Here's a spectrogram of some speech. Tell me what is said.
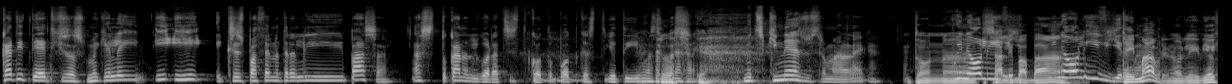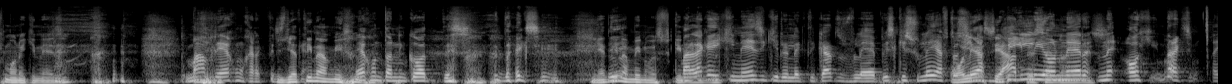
Κάτι τέτοιος, ας πούμε, και λέει. ή, ή ξέρεις, παθαίνω τρελή πάσα. Α το κάνω λίγο ρατσιστικό το podcast, γιατί είμαστε. μια χαρά. Κλασικά. Με τους Κινέζους, ρε μαλάκα. Τον Που είναι όλοι ε, Σαλί ίδιοι. Μπαμπά. Είναι όλοι ίδιοι, ρε, Και οι μάλλον. μαύροι είναι όλοι ίδιοι, όχι μόνο οι Κινέζοι. Οι μαύροι έχουν χαρακτηριστικά. Γιατί να μην. Έχουν τονικότητες. Εντάξει. Γιατί να μείνουμε στους Κινέζους; Μαλάκα οι Κινέζοι κυριολεκτικά τους βλέπεις και σου λέει αυτός Όλοι είναι Ασιάτες billionaire. εννοείς. Ναι, όχι, εντάξει. Ε,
